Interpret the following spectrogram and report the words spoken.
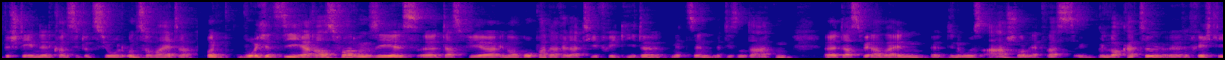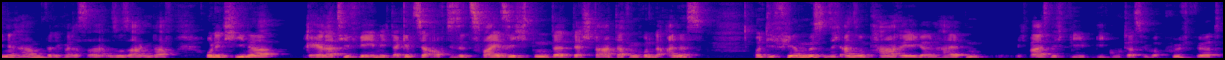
bestehenden Konstitution und so weiter. Und wo ich jetzt die Herausforderung sehe, ist, äh, dass wir in Europa da relativ rigide mit sind, mit diesen Daten, äh, dass wir aber in den USA schon etwas gelockerte Richtlinien haben, wenn ich mal das so sagen darf. Und in China relativ wenig. Da gibt's ja auch diese zwei Sichten. Der, der Staat darf im Grunde alles und die Firmen müssen sich an so ein paar Regeln halten. Ich weiß nicht, wie, wie gut das überprüft wird.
